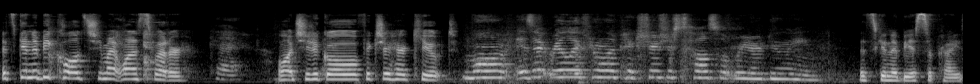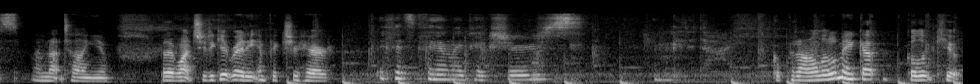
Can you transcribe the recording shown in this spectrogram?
It's gonna be cold. She might want a sweater. Okay. I want you to go fix your hair cute. Mom, is it really family pictures? Just tell us what we are doing. It's gonna be a surprise. I'm not telling you. But I want you to get ready and fix your hair. If it's family pictures, I'm gonna die. Go put on a little makeup. Go look cute.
